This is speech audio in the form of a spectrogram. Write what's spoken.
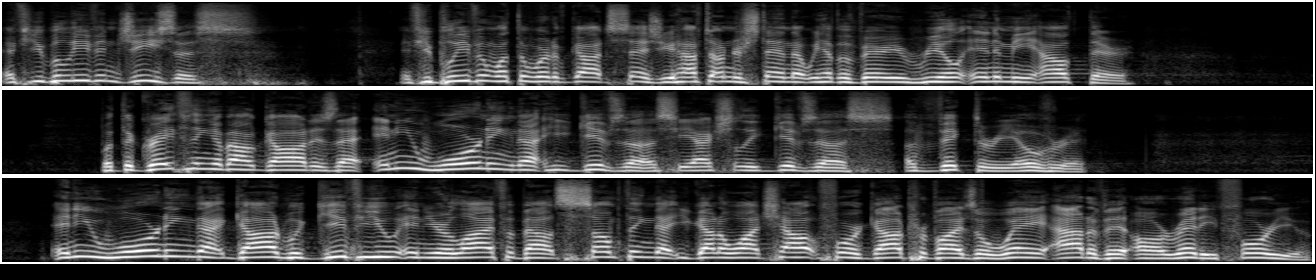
If you believe in Jesus, if you believe in what the Word of God says, you have to understand that we have a very real enemy out there. But the great thing about God is that any warning that He gives us, He actually gives us a victory over it. Any warning that God would give you in your life about something that you got to watch out for, God provides a way out of it already for you.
